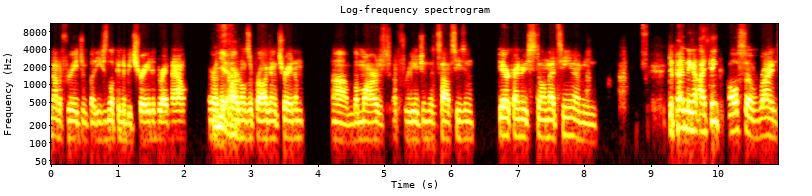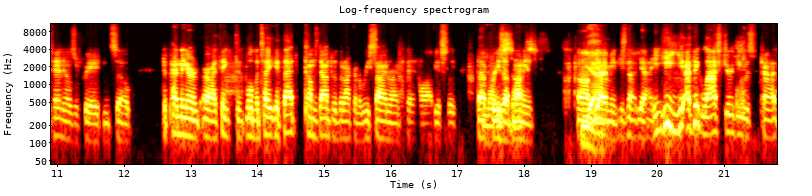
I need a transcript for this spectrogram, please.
not a free agent, but he's looking to be traded right now. Or the Yeah. Cardinals are probably going to trade him. Um, Lamar's a free agent this offseason. Derrick Henry's still on that team. I mean, depending on, I think also Ryan Tannehill's a free agent. So depending on, or I think, that, well, the tight, if that comes down to it, they're not going to re-sign Ryan Tannehill. Obviously, that No, frees he up money. Um, yeah. Yeah. I mean, he's not. Yeah, he, he. I think last year he was kind of.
